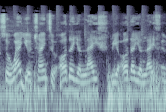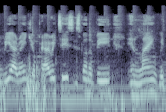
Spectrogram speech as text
So while you're trying to order your life, reorder your life, and rearrange your priorities, it's going to be in line with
